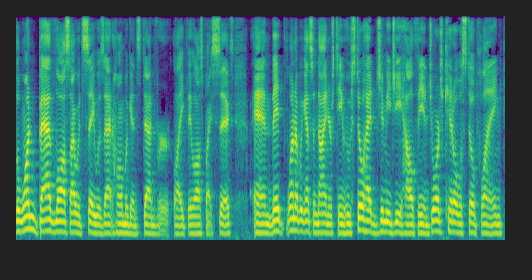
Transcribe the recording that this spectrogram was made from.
The one bad loss I would say was at home against Denver. Like they lost by six, and they went up against a Niners team who still had Jimmy G healthy, and George Kittle was still playing,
